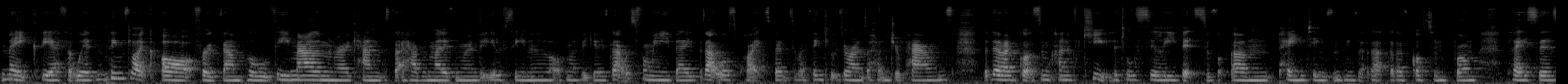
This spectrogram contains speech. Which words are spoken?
make the effort with. And things like art for example the Marilyn Monroe canvas that I have in my living room that you'll have seen in a lot of my videos that was from eBay but that was quite expensive. I think it was around a hundred pounds. But then I've got some kind of cute little silly bits of um, paintings and things like that that I've gotten from places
